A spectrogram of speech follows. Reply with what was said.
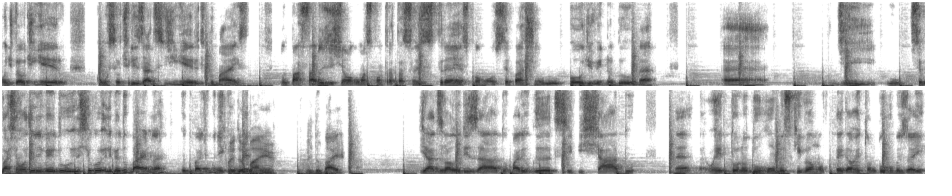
onde vai o dinheiro, como ser utilizado esse dinheiro e tudo mais. No passado existiam algumas contratações estranhas, como o Sebastian Rode vindo do, né? É, de, o Sebastian Rode ele veio do, ele chegou, ele veio do Bayern, né? Veio do Bayern de Munique. Foi do Bayern. Foi do Bayern. Já desvalorizado, Mário Götze, bichado, né? O retorno do Rummels, que vamos pegar o retorno do Rummels aí,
